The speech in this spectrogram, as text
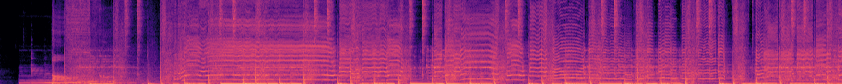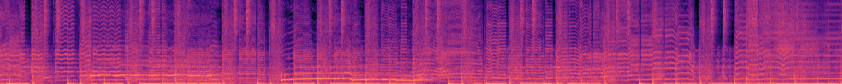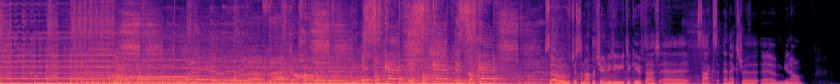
So just an opportunity to give that uh, sax an extra, um, you know,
